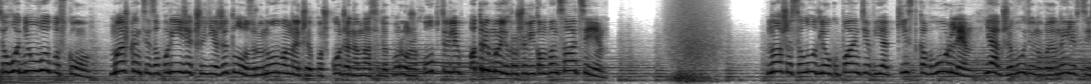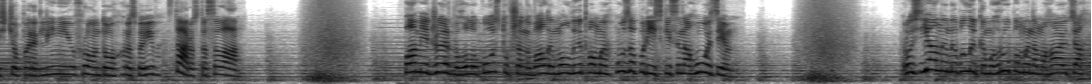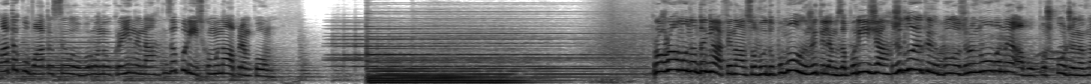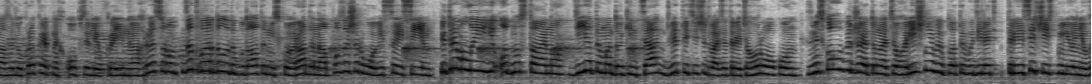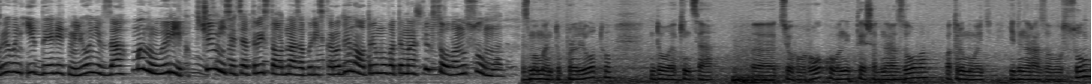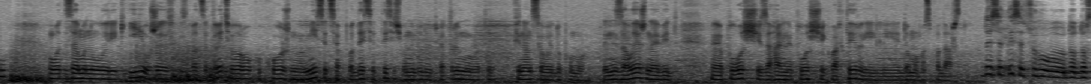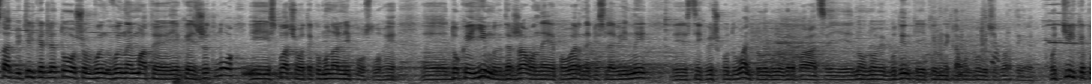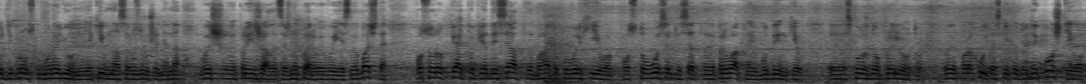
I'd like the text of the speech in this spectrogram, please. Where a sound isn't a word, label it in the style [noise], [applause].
Сьогодні у випуску мешканці Запоріжжя, чиє житло зруйноване чи пошкоджене внаслідок ворожих обстрілів, отримують грошові компенсації. Наше село для окупантів як кістка в горлі. Як живуть у Новоданилівці, що перед лінією фронту, розповів староста села. Пам'ять жертв Голокосту вшанували молитвами у Запорізькій синагозі. Росіяни невеликими групами намагаються атакувати сили оборони України на запорізькому напрямку. Програму надання фінансової допомоги жителям Запоріжжя, житло яких було зруйноване або пошкоджене внаслідок ракетних обстрілів країною-агресором, затвердили депутати міської ради на позачерговій сесії. Підтримали її одностайно. Діятиме до кінця 2023 року. З міського бюджету на цьогорічні виплати виділять 36 мільйонів гривень і 9 мільйонів за минулий рік. Щомісяця 301 запорізька родина отримуватиме фіксовану суму. З моменту прильоту до кінця е, цього року. Вони теж одноразово отримують єдиноразову суму от, за минулий рік. І вже з 23-го року кожного місяця по 10 тисяч вони будуть отримувати фінансової допомоги, незалежно від е, площі, загальної площі квартири і домогосподарства. 10 тисяч цього до- достатньо тільки для того, щоб ви- винаймати якесь житло і сплачувати комунальні послуги, е, доки їм держава не поверне після війни е, з цих відшкодувань, коли будуть репарації, ну, нові будинки, які в них там були чи. От тільки по Дніпровському району, які в нас розрушення, на ви ж е, приїжджали, це ж не перший виїзд. Ви бачите, по 45, по 50 багатоповерхівок, по 180 приватних будинків е, з кожного прильоту. Ви порахуйте, скільки туди коштів. е,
